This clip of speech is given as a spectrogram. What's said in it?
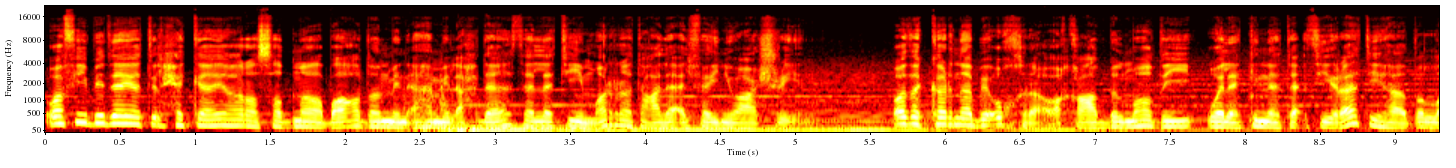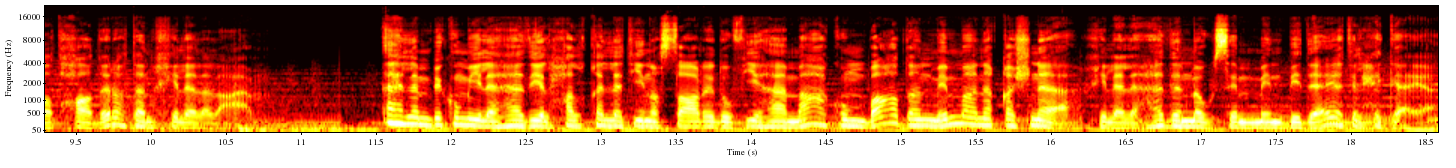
وفي بداية الحكاية رصدنا بعضا من أهم الأحداث التي مرت على 2020 وذكرنا بأخرى وقعت بالماضي ولكن تأثيراتها ظلت حاضرة خلال العام. أهلا بكم إلى هذه الحلقة التي نستعرض فيها معكم بعضا مما ناقشناه خلال هذا الموسم من بداية الحكاية.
